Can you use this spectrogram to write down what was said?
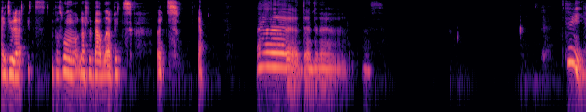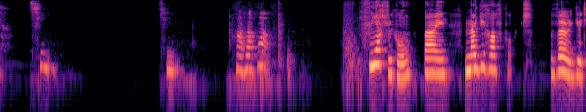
I do that. It's impossible not, not to babble a bit, but yeah. Uh, da, da, da. T. T. T. Ha ha ha. Theatrical by Maggie Harcourt. Very good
